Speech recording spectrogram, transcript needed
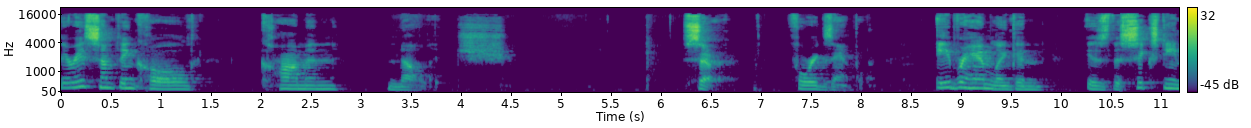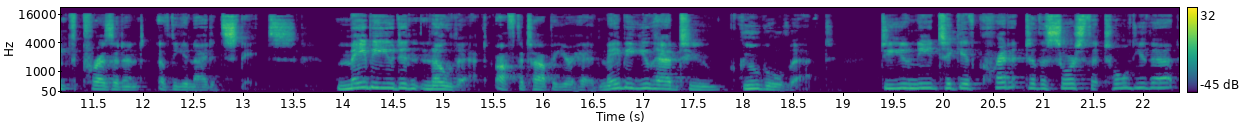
There is something called common knowledge. So, for example, Abraham Lincoln is the 16th president of the United States. Maybe you didn't know that off the top of your head. Maybe you had to Google that. Do you need to give credit to the source that told you that?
